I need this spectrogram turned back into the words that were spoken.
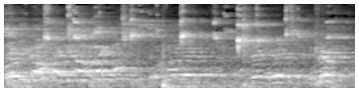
Go, you. go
